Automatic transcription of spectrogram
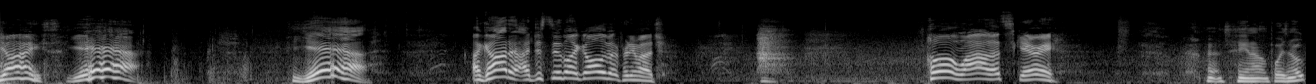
Yikes. Yeah. Yeah. I got it. I just did like all of it pretty much. Oh wow, that's scary. Hanging out in Poison Oak.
